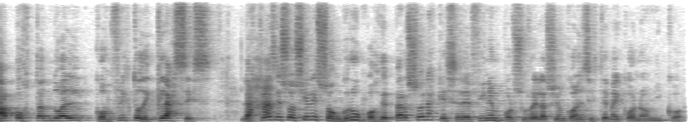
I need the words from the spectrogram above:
apostando al conflicto de clases. Las clases sociales son grupos de personas que se definen por su relación con el sistema económico.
